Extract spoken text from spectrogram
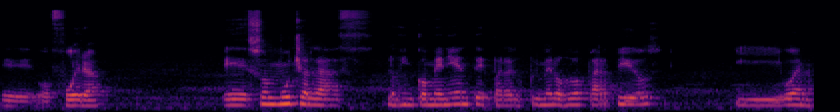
eh, o fuera. Eh, son muchos los inconvenientes para los primeros dos partidos y bueno,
